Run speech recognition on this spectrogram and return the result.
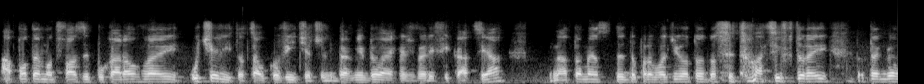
a potem od fazy pucharowej ucięli to całkowicie, czyli pewnie była jakaś weryfikacja. Natomiast doprowadziło to do sytuacji, w której tego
